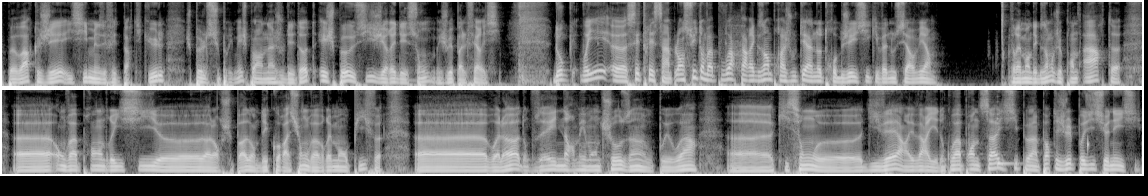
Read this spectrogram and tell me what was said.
on peut voir que j'ai ici mes effets de particules. Je peux le supprimer, je peux en ajouter d'autres et je peux aussi gérer des sons, mais je ne vais pas le faire ici. Donc, vous voyez, euh, c'est très simple. Ensuite, on va pouvoir par exemple rajouter un autre objet ici qui va nous servir vraiment d'exemple. Je vais prendre Art. Euh, on va prendre ici, euh, alors je sais pas, dans décoration, on va vraiment au pif. Euh, voilà, donc vous avez énormément de choses, hein, vous pouvez voir, qui sont divers et variés. Donc on va prendre ça ici, peu importe, et je vais le positionner ici.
